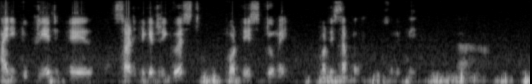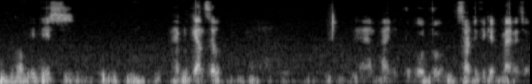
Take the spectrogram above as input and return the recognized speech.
i need to create a certificate request for this domain for this subdomain copy this. I have to cancel. And I need to go to certificate manager.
